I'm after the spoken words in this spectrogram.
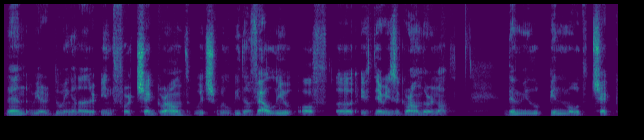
then we are doing another int for check ground, which will be the value of uh, if there is a ground or not. Then we do pin mode check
